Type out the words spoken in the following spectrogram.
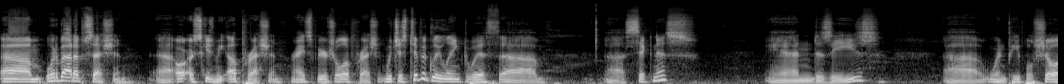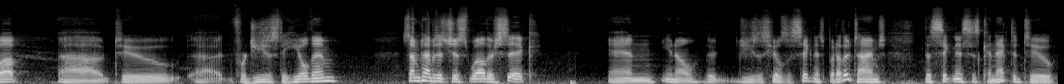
Um, what about obsession, uh, or excuse me, oppression? Right, spiritual oppression, which is typically linked with uh, uh sickness and disease. Uh, when people show up uh, to for Jesus to heal them, sometimes it's just well they're sick, and you know Jesus heals the sickness. But other times the sickness is connected to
